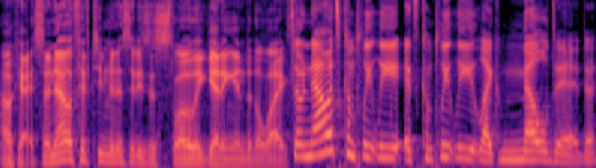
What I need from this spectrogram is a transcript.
Okay, so now 15 Minute Cities is slowly getting into the like. So now it's completely it's completely like melded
